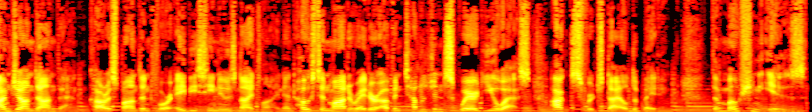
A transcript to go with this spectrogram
I'm John Donvan, correspondent for ABC News Nightline and host and moderator of Intelligence Squared US, Oxford style debating. The motion is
